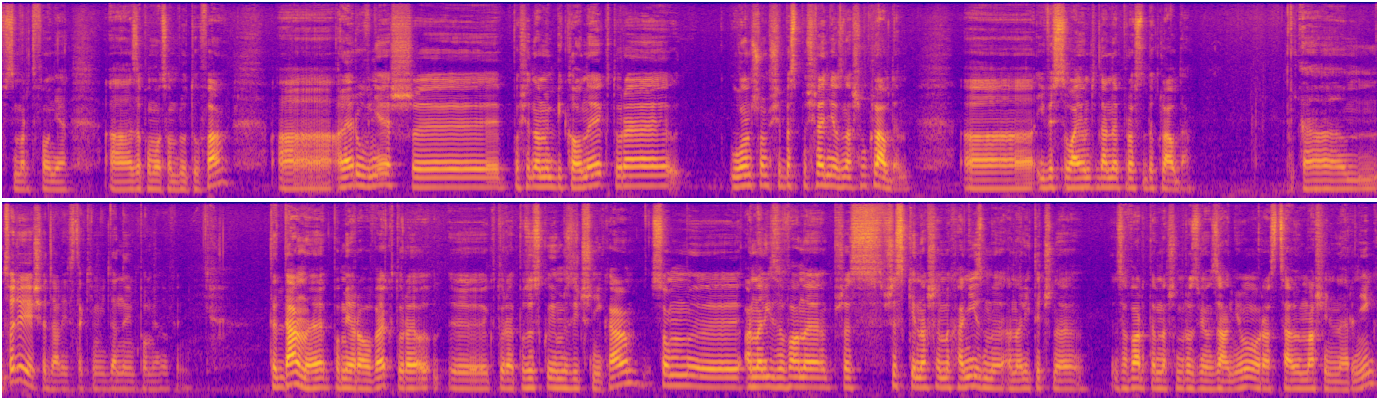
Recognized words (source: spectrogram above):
w smartfonie za pomocą Bluetootha, ale również e, posiadamy beacony, które łączą się bezpośrednio z naszym cloudem i wysyłają te dane prosto do clouda. Co dzieje się dalej z takimi danymi pomiarowymi? te dane pomiarowe, które, y, które pozyskujemy z licznika, są y, analizowane przez wszystkie nasze mechanizmy analityczne zawarte w naszym rozwiązaniu oraz cały machine learning,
